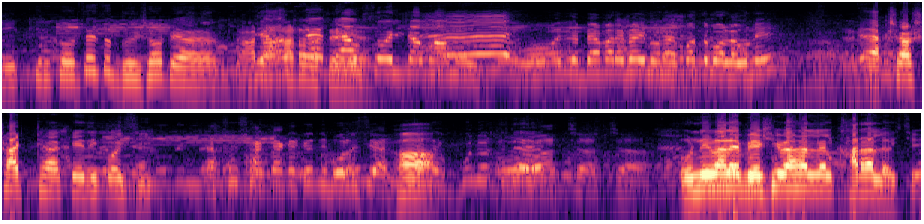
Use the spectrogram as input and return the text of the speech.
বিক্রি করতে তো দুইশো টাকা আট আট হাজার টাকা ও ওই যে ব্যাপারে ভাই মনে কত বলে উনি? একশো ষাট টাকা কেজি কইছি। একশো ষাট টাকা কেজি বলেছেন? হ্যাঁ। আচ্ছা আচ্ছা। উনি মানে বেশি বেড়াল খারাপ হয়েছে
